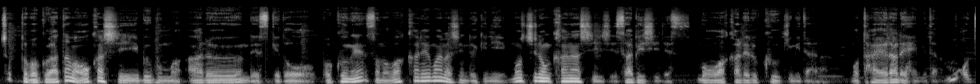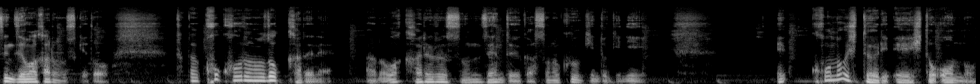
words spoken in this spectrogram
ちょっと僕頭おかしい部分もあるんですけど、僕ね、その別れ話の時にもちろん悲しいし寂しいです。もう別れる空気みたいな、もう耐えられへんみたいな、もう全然わかるんですけど、ただ心のどっかでね、あの、別れる寸前というか、その空気の時に、え、この人よりええ人おんの？っ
